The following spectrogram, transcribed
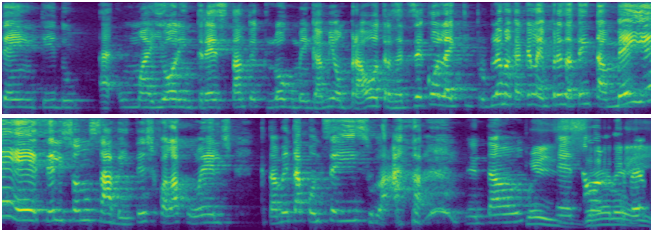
têm tido uh, um maior interesse, tanto é que logo me encaminham para outras a dizer qual é o problema que aquela empresa tem também é esse, eles só não sabem, tens que falar com eles, que também está acontecendo isso lá. Então, pois é, então, é né?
